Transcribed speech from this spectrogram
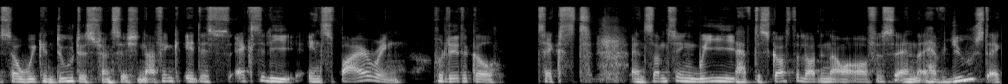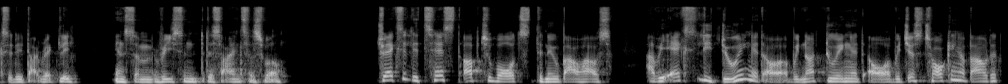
so we can do this transition. I think it is actually inspiring political text and something we have discussed a lot in our office and have used actually directly in some recent designs as well. To actually test up towards the new Bauhaus, are we actually doing it or are we not doing it or are we just talking about it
